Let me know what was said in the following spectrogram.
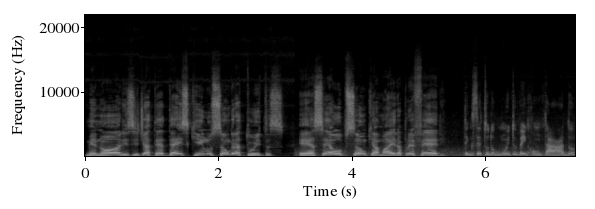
menores e de até 10 quilos são gratuitas. Essa é a opção que a Mayra prefere. Tem que ser tudo muito bem contado,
